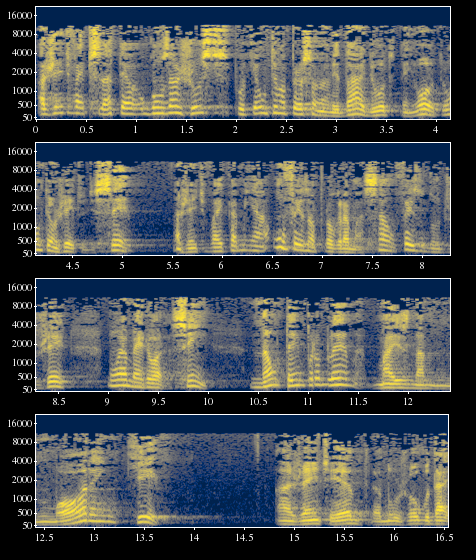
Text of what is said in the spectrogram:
A gente vai precisar ter alguns ajustes, porque um tem uma personalidade, o outro tem outro, um tem um jeito de ser. A gente vai caminhar. Um fez uma programação, fez do outro jeito. Não é melhor assim? Não tem problema. Mas na hora em que a gente entra no jogo da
